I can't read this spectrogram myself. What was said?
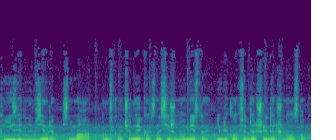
к неизведанным землям снимала русского человека с насиженного места и влекла все дальше и дальше на восток.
